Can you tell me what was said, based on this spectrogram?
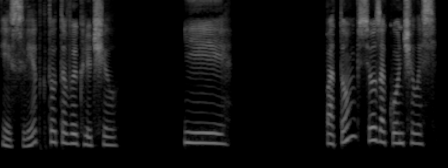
И свет кто-то выключил. И... Потом все закончилось.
